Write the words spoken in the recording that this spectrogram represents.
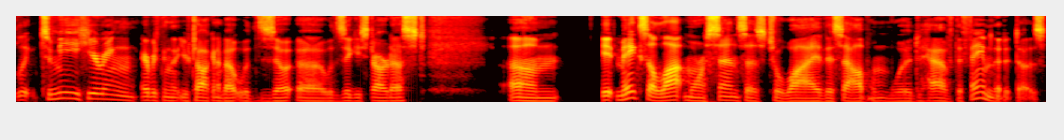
like to me hearing everything that you're talking about with Zo- uh, with Ziggy Stardust um it makes a lot more sense as to why this album would have the fame that it does.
